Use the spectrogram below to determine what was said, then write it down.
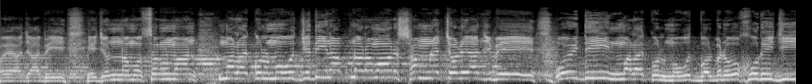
হয়ে যাবে। এই জন্য মুসলমান, মালাকুল মৌদ যেদিন আপনার আমার সামনে চলে আসবে, ওই দিন মালাকুল মৌদ বলবেন, ও খুরিজি,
